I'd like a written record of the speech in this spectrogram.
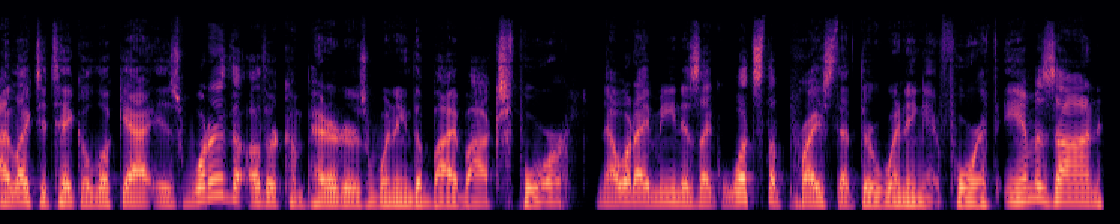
I like to take a look at is what are the other competitors winning the buy box for? Now, what I mean is like, what's the price that they're winning it for? If Amazon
